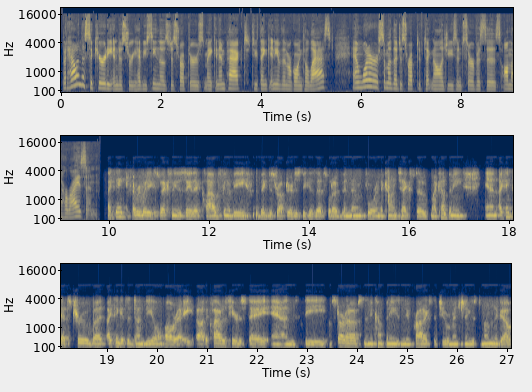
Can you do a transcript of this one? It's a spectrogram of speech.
But how in the security industry have you seen those disruptors make an impact? Do you think any of them are going to last? And what are some of the disruptive technologies and services on the horizon? I think everybody expects me to say that cloud's going to be the big disruptor just because that's what I've been known for in the context of my company. And I think that's true, but I think it's a done deal already. Uh, the cloud is here to stay, and the startups and the new companies and new products that you were mentioning just a moment ago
